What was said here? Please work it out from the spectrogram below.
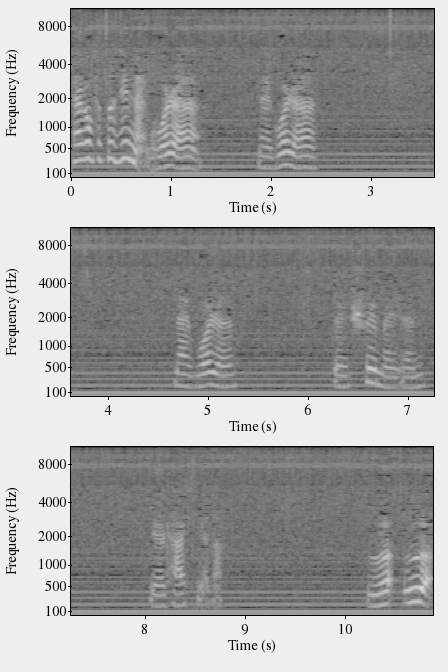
柴可夫斯基哪国人？哪国人？哪国人？对，《睡美人》也是他写的。饿饿，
